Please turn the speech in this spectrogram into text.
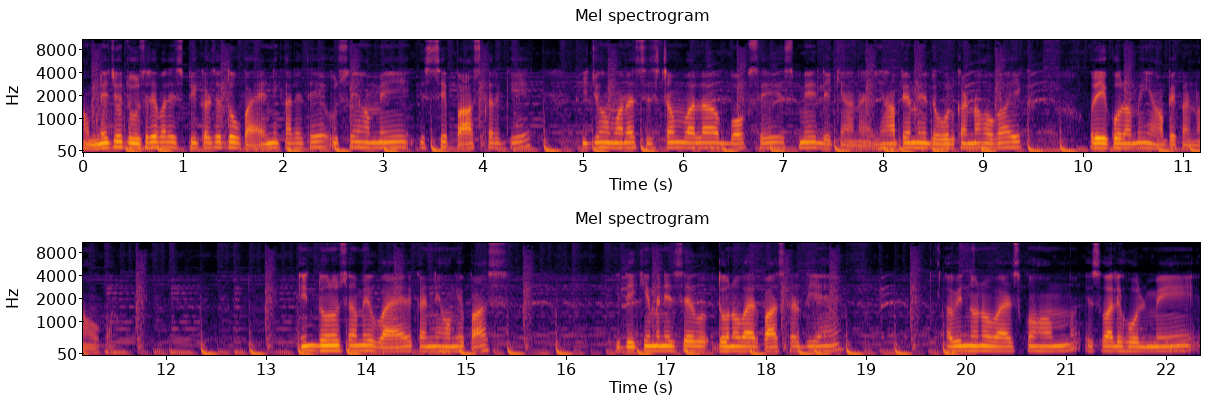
हमने जो दूसरे वाले स्पीकर से दो वायर निकाले थे, उसे हमें इससे पास करके ये जो हमारा सिस्टम वाला बॉक्स है, इसमें लेके आना है। यहाँ पे हमें दो होल करना होगा एक, और एक होल हमें यहाँ पे करना होगा। इन दोनों से हमें वायर करने होंगे पास ये देखिए, मैंने इसे दोनों वायर पास कर दिए हैं। अब इन दोनों वायर्स को हम इस वाले होल में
